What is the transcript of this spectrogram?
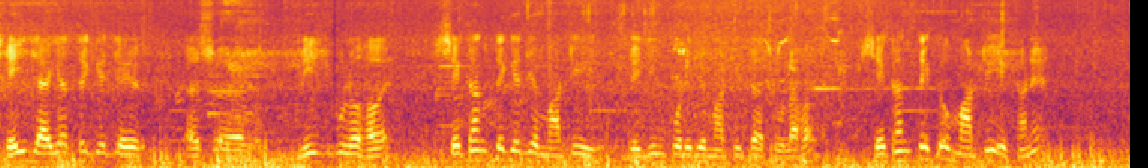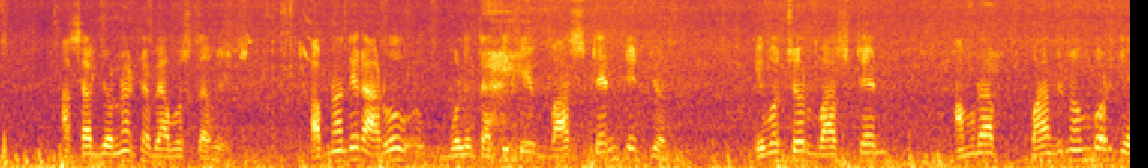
সেই জায়গা থেকে যে ব্রিজগুলো হয় সেখান থেকে যে মাটি ড্রেজিং করে যে মাটিটা তোলা হয়, সেখান থেকেও মাটি এখানে আসার জন্য একটা ব্যবস্থা হয়েছে। আপনাদের আরও বলে থাকি যে বাস স্ট্যান্ডের জন্য এবছর বাস স্ট্যান্ড আমরা পাঁচ নম্বর যে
